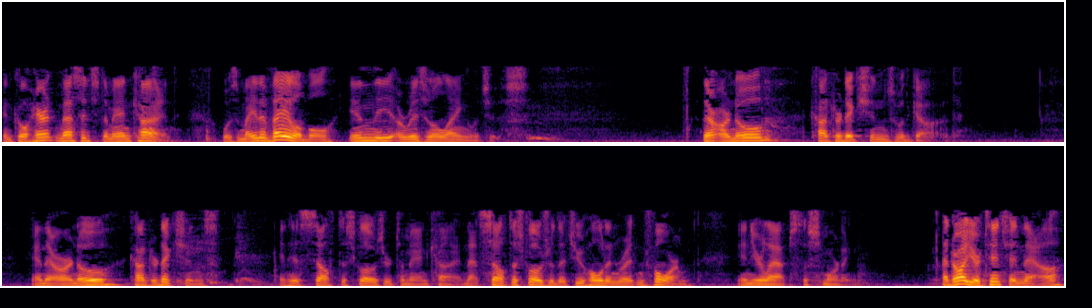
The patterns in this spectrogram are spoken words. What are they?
and coherent message to mankind was made available in the original languages. There are no contradictions with God. And there are no contradictions in his self disclosure to mankind. That self disclosure that you hold in written form in your laps this morning. I draw your attention now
